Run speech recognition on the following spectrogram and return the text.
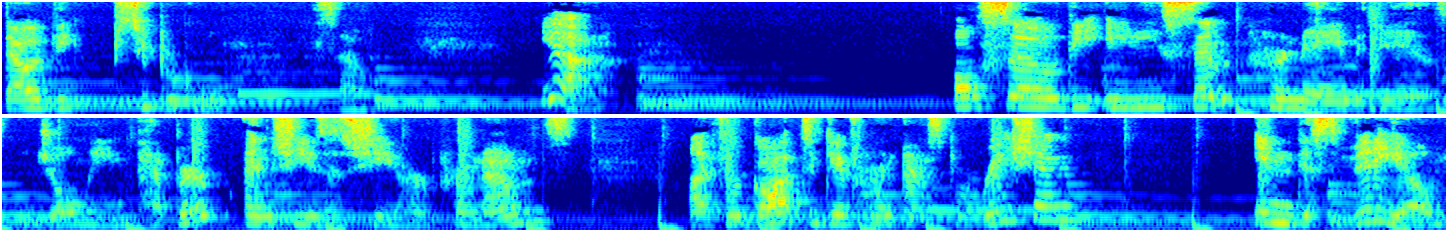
that would be super cool. So yeah. Also, the 80s sim, her name is Jolene Pepper, and she uses she, her pronouns. I forgot to give her an aspiration in this video,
